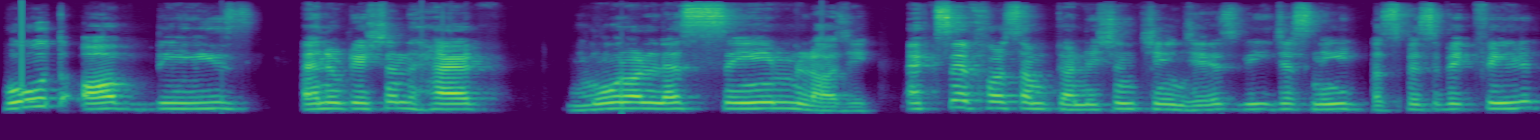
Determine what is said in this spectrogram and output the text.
both of these annotation had more or less same logic except for some condition changes. We just need a specific field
